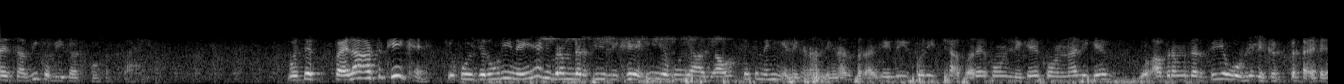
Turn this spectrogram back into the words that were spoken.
ऐसा भी कभी कर हो सकता है। वैसे पहला अर्थ ठीक है कि कोई ज़रूरी नहीं है कि ब्रह्मदर्शी लिखे ही ये कोई आवश्यक नहीं है लिखना लिखना तो ईश्वर इच्छा पर है कौन लिखे कौन ना लिखे जो अब्रह्मदर्शी है वो भी लिख सकता है।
